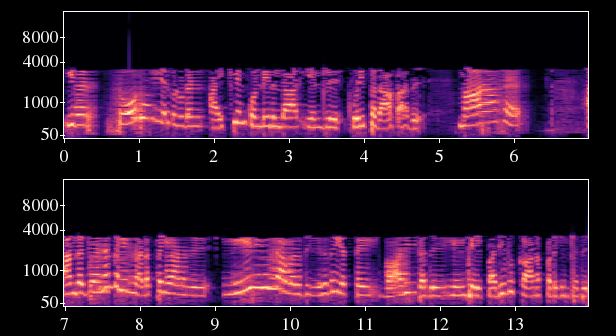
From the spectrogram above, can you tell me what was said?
இவர் சோதோமியர்களுடன் ஐக்கியம் கொண்டிருந்தார் என்று குறிப்பதாகாது. மாறாக அந்த ஜனங்களின் நடத்தையானது நீரிலுள்ள அவரது இருதயத்தை பாதித்தது என்றே பதிவு காணப்படுகின்றது.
